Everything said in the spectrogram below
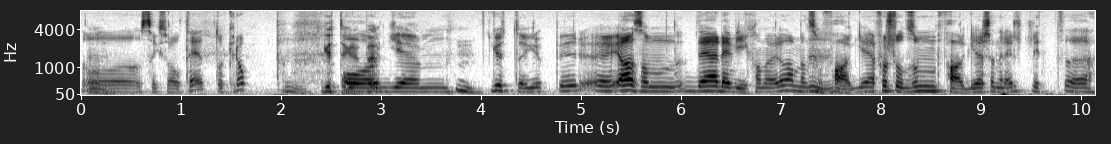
og seksualitet og kropp. Guttegrupper. Og um, Mm. guttegrupper Ja, som, det er det vi kan gjøre, da, men som Mm. faget Jeg forsto det som faget generelt litt. Uh,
